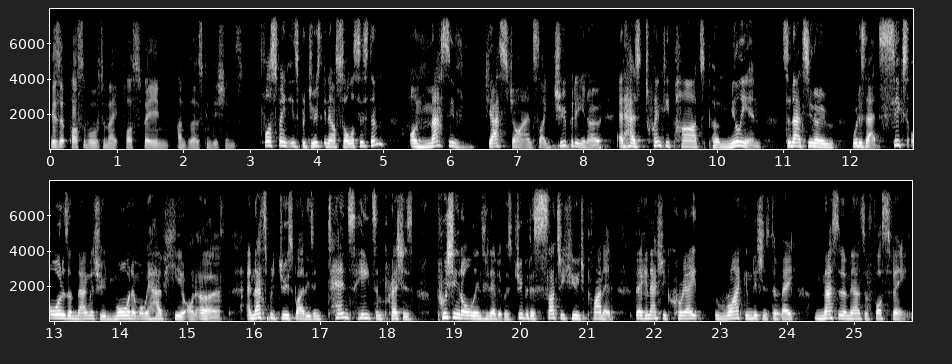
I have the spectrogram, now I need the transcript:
Is it possible to make phosphine under those conditions? Phosphine is produced in our solar system on massive gas giants like Jupiter, you know, it has 20 parts per million. So that's, you know, what is that? Six orders of magnitude more than what we have here on Earth. And that's produced by these intense heats and pressures pushing it all into there because Jupiter is such a huge planet they can actually create the right conditions to make massive amounts of phosphine.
